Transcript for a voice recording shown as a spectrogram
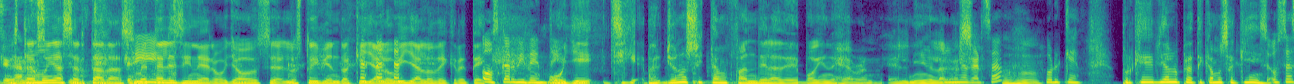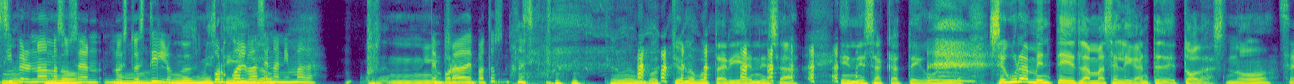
qué Están ganas? muy ¿Qué- acertadas. qué- Sí. Mételes dinero. Yo lo estoy viendo aquí, ya lo vi, ya lo decreté. Oscar Vidente. Oye, sí, yo no soy tan fan de la de Boy and the Heron, el niño y la ¿Niño garza. Garza? Ujú. ¿Por qué? Porque ya lo platicamos aquí. O sea, sí, pero nada más, o sea, no es tu estilo. No es mi ¿Por cuál vas en estilo. animada? Pues, ¿Temporada de patos? No. Yo no, yo no votaría en esa, en esa categoría. Seguramente es la más elegante de todas, ¿no? sí.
